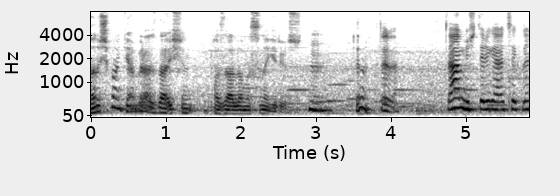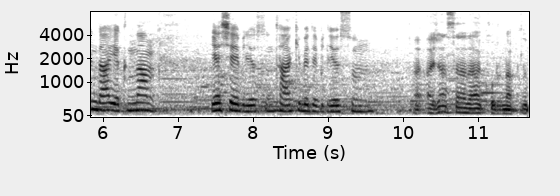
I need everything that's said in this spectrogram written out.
Danışmanken biraz daha işin pazarlamasına giriyorsun. Değil mi? Evet. Daha müşteri gerçeklerini daha yakından yaşayabiliyorsun, takip edebiliyorsun. Ajans sana daha korunaklı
